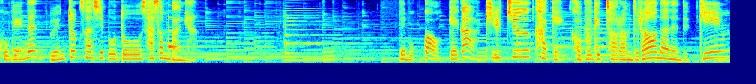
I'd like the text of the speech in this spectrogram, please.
고개는 왼쪽 45도 사선 방향. 내 목과 어깨가 길쭉하게 거북이처럼 늘어나는 느낌.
